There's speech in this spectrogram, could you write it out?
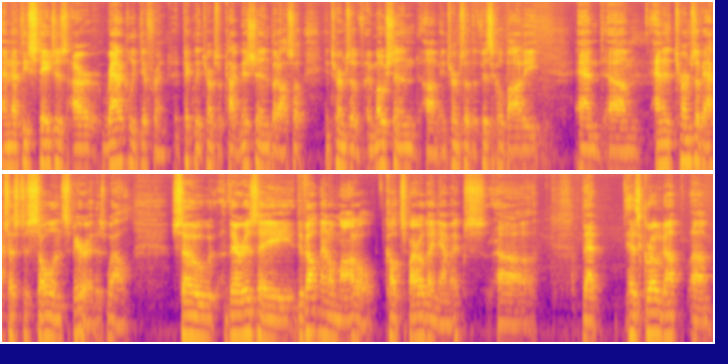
and that these stages are radically different, particularly in terms of cognition, but also in terms of emotion, um, in terms of the physical body, and um, and in terms of access to soul and spirit as well. So there is a developmental model called spiral dynamics uh, that has grown up um,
